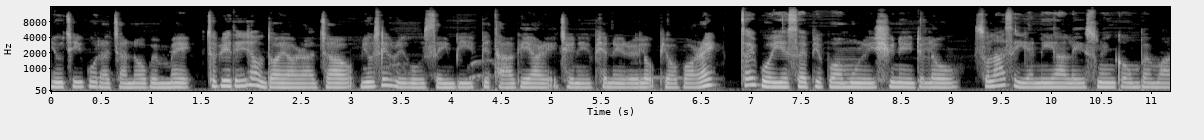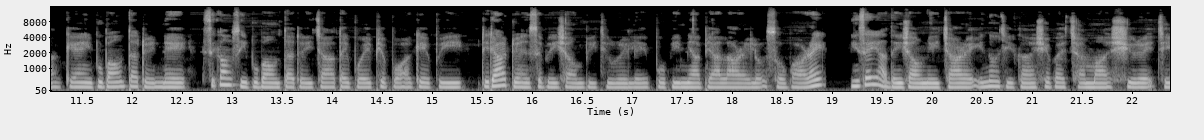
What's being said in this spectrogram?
မြို့ကြီးပို့တာကြံတော့ပေမဲ့ချပြေသိမ်းဆောင်သွားရတာကြောင့်မြို့စိတ်တွေကိုစိန်ပြီးပစ်ထားခဲ့ရတဲ့အခြေအနေဖြစ်နေတယ်လို့ပြောပါရယ် တိုက်ပွဲရက်ဆက်ဖြစ်ပွားမှုတွေရှိနေတယ်လို့ဆိုလာစီရနေရလေစနင်ကုန်းဘက်မှာကန်ပူပေါင်းတပ်တွေနဲ့စစ်ကောင်စီပူပေါင်းတပ်တွေကြားတိုက်ပွဲဖြစ်ပွားခဲ့ပြီးဒေသတွင်းစစ်ပေးရှောင်ပြည်သူတွေလည်းပိုပြီးများပြားလာတယ်လို့ဆိုပါရယ်နီးစပ်ရသိမ်းရှောင်နေကြတဲ့အင်ဒိုဂျီကန်ရှေ့ဘက်ချမ်းမရှိတဲ့ဂျေ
